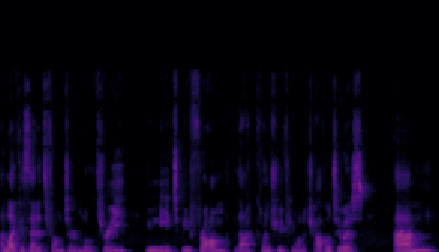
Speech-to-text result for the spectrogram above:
and like I said, it's from Terminal 3. You need to be from that country if you want to travel to it. Um,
